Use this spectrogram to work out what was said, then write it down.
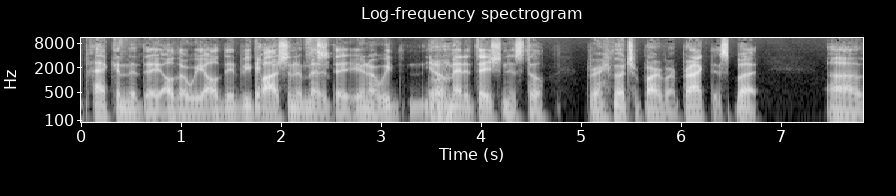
back in the day. Although we all did vipassana meditate, you know, we you know meditation is still very much a part of our practice, but uh,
